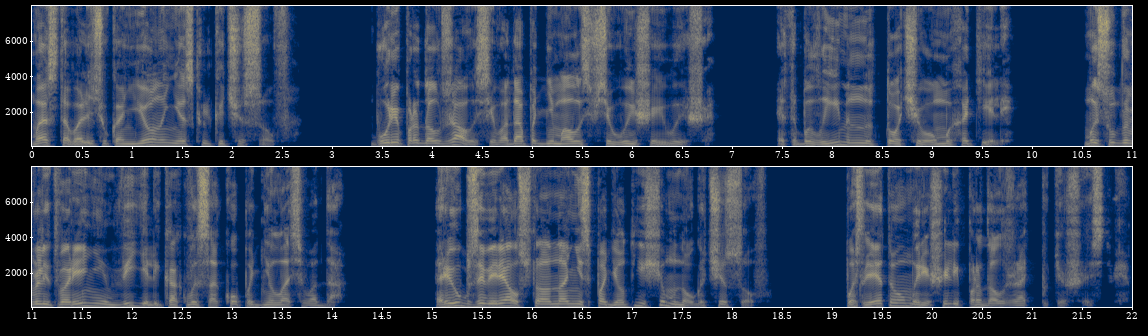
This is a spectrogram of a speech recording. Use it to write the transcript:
Мы оставались у каньона несколько часов. Буря продолжалась, и вода поднималась все выше и выше. Это было именно то, чего мы хотели. Мы с удовлетворением видели, как высоко поднялась вода. Рюб заверял, что она не спадет еще много часов. После этого мы решили продолжать путешествие.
